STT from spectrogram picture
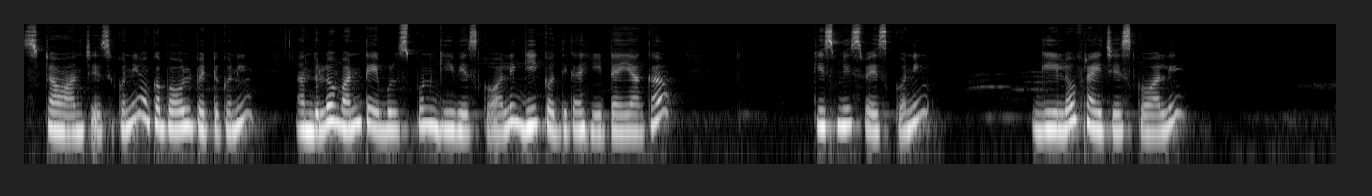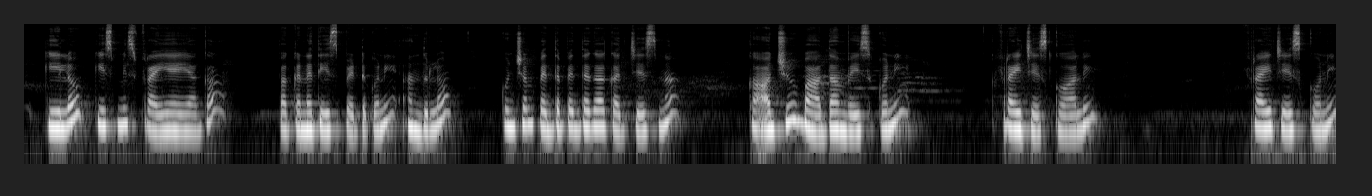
స్టవ్ ఆన్ చేసుకొని ఒక బౌల్ పెట్టుకొని అందులో వన్ టేబుల్ స్పూన్ గీ వేసుకోవాలి. గీ కొద్దిగా హీట్ అయ్యాక కిస్మిస్ వేసుకొని గీలో ఫ్రై చేసుకోవాలి. గీలో కిస్మిస్ ఫ్రై అయ్యాక పక్కన తీసి పెట్టుకొని అందులో కొంచెం పెద్ద పెద్దగా కట్ చేసిన కాజు బాదం వేసుకొని ఫ్రై చేసుకోవాలి. ఫ్రై చేసుకొని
